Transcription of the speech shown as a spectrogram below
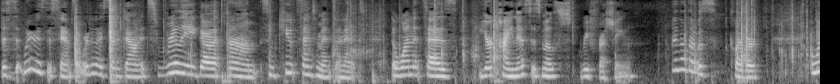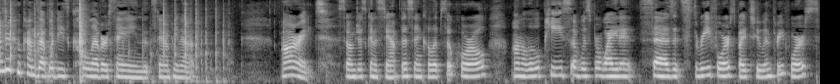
This, where is the stamp set? Where did I set it down? It's really got um, some cute sentiments in it. The one that says, your kindness is most refreshing. I thought that was clever. I wonder who comes up with these clever sayings at Stampin' Up. All right, So I'm just going to stamp this in Calypso Coral on a little piece of Whisper White. It says it's 3 fourths by 2 and 3 fourths.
